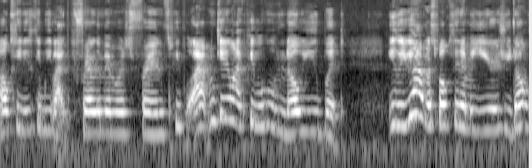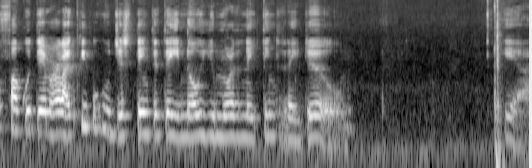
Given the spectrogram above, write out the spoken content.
Okay. These could be like family members, friends, people. I'm getting like people who know you, but either you haven't spoken to them in years, you don't fuck with them, or like people who just think that they know you more than they think that they do. Yeah.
